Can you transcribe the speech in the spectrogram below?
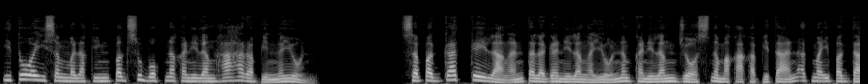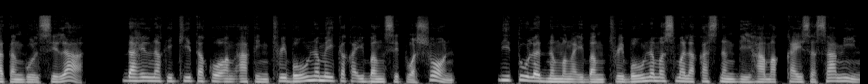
ito ay isang malaking pagsubok na kanilang haharapin ngayon. Sapagkat kailangan talaga nila ngayon ng kanilang Diyos na makakapitan at maipagtatanggol sila, dahil nakikita ko ang aking tribo na may kakaibang sitwasyon, di tulad ng mga ibang tribo na mas malakas ng di hamak kaysa sa amin,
